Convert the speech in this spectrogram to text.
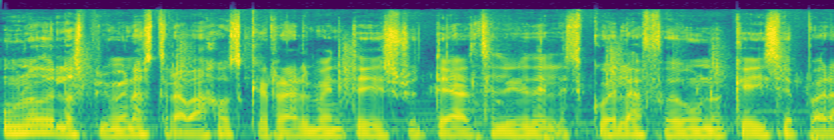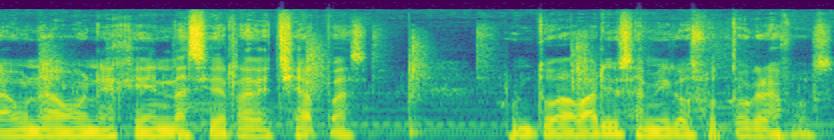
Uno de los primeros trabajos que realmente disfruté al salir de la escuela fue uno que hice para una ONG en la Sierra de Chiapas, junto a varios amigos fotógrafos.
